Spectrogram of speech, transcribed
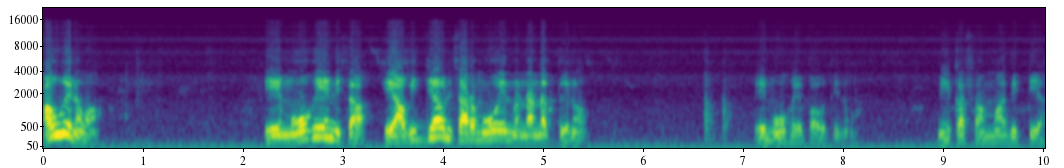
අවු වෙනවා. ඒ මෝහය නිසා, ඒ අවිද්‍යාව නිසා අර මෝහයෙන් නන්නත් වෙනවා. ඒ මෝහය පවතිනවා. මේක සම්මා දිට්ඨිය.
